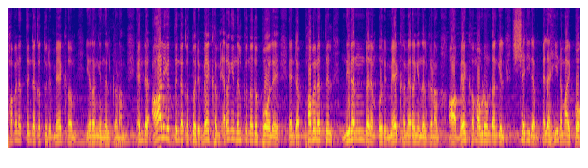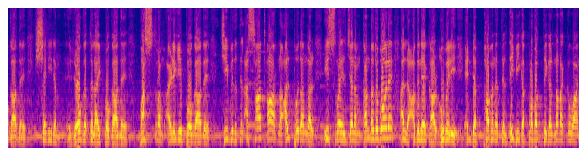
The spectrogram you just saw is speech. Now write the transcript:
ഭവനത്തിന്റെ അകത്തൊരു മേഘം ഇറങ്ങി നിൽക്കണം. എന്റെ ആലയത്തിന്റെ അകത്തൊരു മേഘം ഇറങ്ങി നിൽക്കുന്നത് പോലെ എന്റെ ഭവനത്തിൽ നിരന്തരം ഒരു മേഘം ഇറങ്ങി നിൽക്കണം. ആ മേഘം അവിടെ ഉണ്ടെങ്കിൽ ശരീരം ബലഹീനമായി പോകാതെ ശരീരം രോഗത്തിലായി പോകാതെ വസ്ത്രം അഴുകിപ്പോകാതെ ജീവിതത്തിൽ അസാധാരണ അത്ഭുതങ്ങൾ ഇസ്രായേൽ ജനം കണ്ടതുപോലെ അല്ല അതിനേക്കാൾ ഉപരി എന്റെ ഭവനത്തിൽ ദൈവിക പ്രവർത്തികൾ നടക്കുവാൻ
